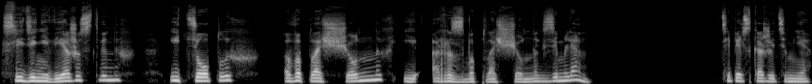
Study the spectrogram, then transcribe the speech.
среди невежественных и теплых, воплощенных и развоплощенных землян. Теперь скажите мне,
